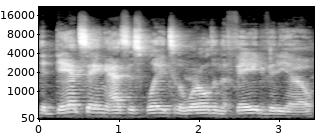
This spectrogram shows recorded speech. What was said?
The dancing as displayed to the world in the Fade video. Um,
